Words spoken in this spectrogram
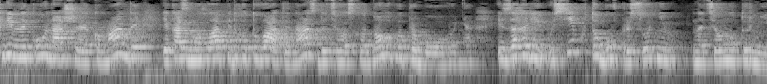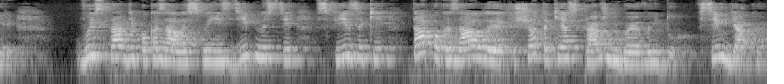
керівнику нашої команди, яка змогла підготувати нас до цього складного випробовування, і взагалі усім, хто був присутнім на цьому турнірі. Ви справді показали свої здібності з фізики та показали, що таке справжній бойовий дух. Всім дякую.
